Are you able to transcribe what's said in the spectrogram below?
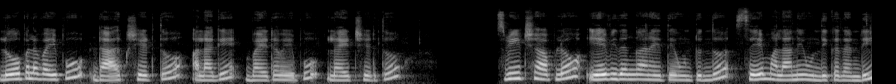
లోపల వైపు డార్క్ షేడ్తో అలాగే బయట వైపు లైట్ షేడ్తో స్వీట్ షాప్లో ఏ విధంగానైతే ఉంటుందో సేమ్ అలానే ఉంది కదండి.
